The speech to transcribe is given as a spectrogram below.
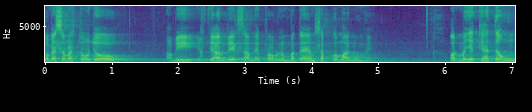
तो मैं समझता हूँ जो अभी इख्तियार बेग साहब ने प्रॉब्लम बताया, हम सबको मालूम है। और मैं ये कहता हूँ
